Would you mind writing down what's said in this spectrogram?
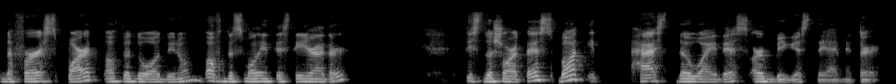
the first part of the duodenum, of the small intestine rather. It is the shortest, but it has the widest or biggest diameter.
